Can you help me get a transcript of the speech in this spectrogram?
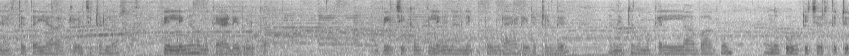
നേരത്തെ തയ്യാറാക്കി വെച്ചിട്ടുള്ള ഫില്ലിങ് നമുക്ക് ആഡ് ചെയ്ത് കൊടുക്കാം. അപ്പോൾ ഈ ചിക്കൻ ഫില്ലിങ് ഞാൻ ഇപ്പോൾ ഇവിടെ ആഡ് ചെയ്തിട്ടുണ്ട്. എന്നിട്ട് നമുക്ക് എല്ലാ ഭാഗവും ഒന്ന് കൂട്ടിച്ചേർത്തിട്ട്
